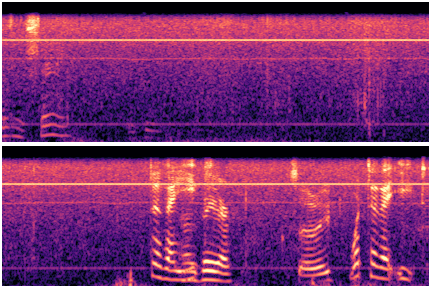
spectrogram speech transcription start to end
Doesn't say. What do they Oh, eat? there. Sorry? What do they eat?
